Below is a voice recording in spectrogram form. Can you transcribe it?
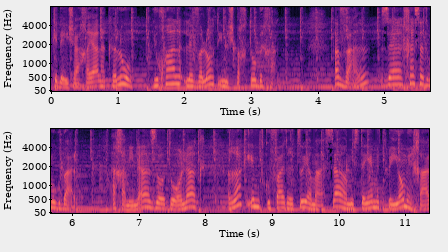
כדי שהחייל הכלוא יוכל לבלות עם משפחתו בחג. אבל זה חסד מוגבל. החנינה הזאת תוענק רק אם תקופת ריצוי המאסר מסתיימת ביום החג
